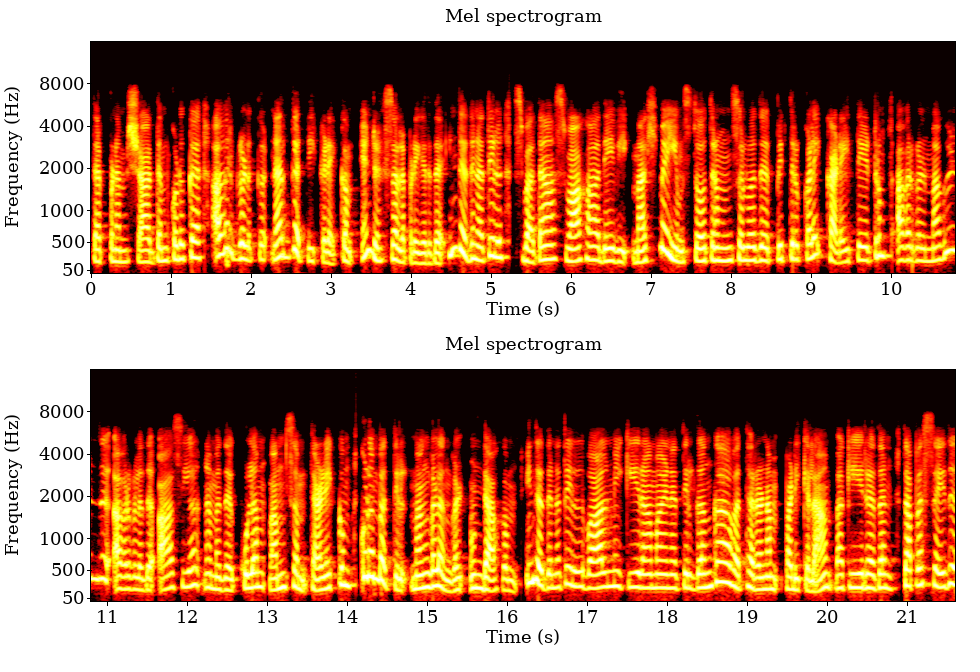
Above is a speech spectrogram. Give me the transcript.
தர்ப்பணம் ஸ்ராத்தம் கொடுக்க அவர்களுக்கு நற்கதி கிடைக்கும் என்று சொல்லப்படுகிறது. இந்த தினத்தில் ஸ்வதா ஸ்வாகா தேவி மகிமையும் ஸ்தோத்திரமும் சொல்வது பித்ருக்களை கடை தேற்றும் அவர்கள் மகிழ்ந்து அவர்களது ஆசியால் நமது குலம் வம்சம் தழைக்கும் குடும்பத்தில் மங்களங்கள் உண்டாகும். இந்த தினத்தில் வால்மீகி ராமாயணத்தில் கங்காவதரணம் படிக்கலாம். பகீரதன் தபஸ் செய்து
